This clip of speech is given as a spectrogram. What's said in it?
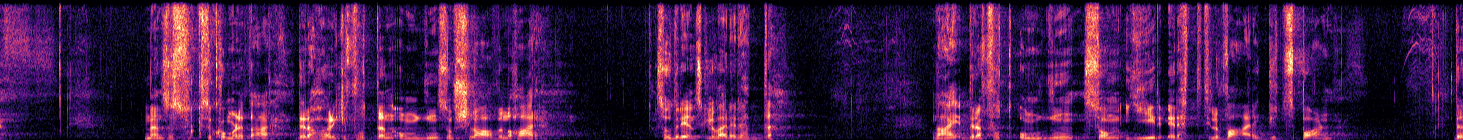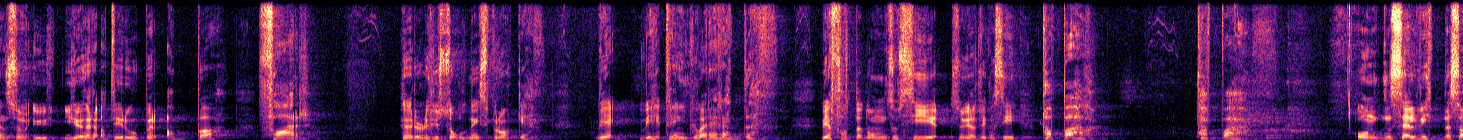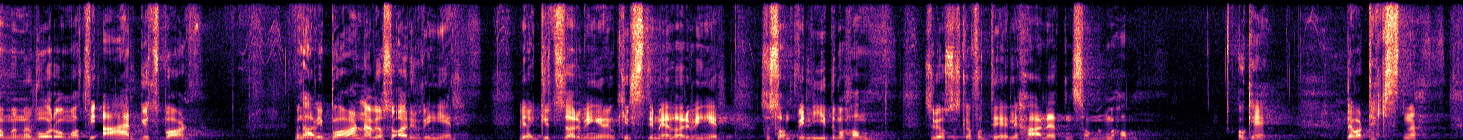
Men så, så kommer dette her. Dere har ikke fått den ånden som slavene har, så dere igjen skulle være redde. Nei, dere har fått ånden som gir rett til å være Guds barn. Den som gjør at vi roper 'Abba, far'. Hører du husholdningsspråket? Vi, vi, trenger ikke å være redde. Vi har fått den ånd som, sier, som gjør at vi kan si 'Pappa, pappa'. Ånden selv vitner sammen med vår om at vi er Guds barn. Men er vi barn, er vi også arvinger. Vi er Guds arvinger og Kristi medarvinger, så sant vi lider med Han så vi også skal få del i herligheten sammen med Han. Ok, Det var tekstene.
